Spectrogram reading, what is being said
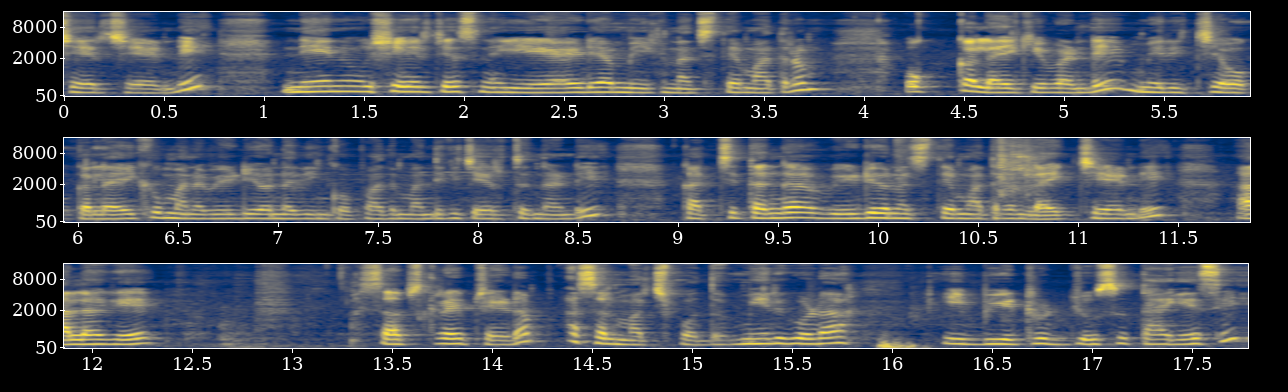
షేర్ చేయండి. నేను షేర్ చేసిన ఈ ఐడియా మీకు నచ్చితే మాత్రం ఒక్క లైక్ ఇవ్వండి. మీరు ఇచ్చే ఒక్క లైక్ మన వీడియో అనేది ఇంకో పది మందికి చేరుతుందండి. ఖచ్చితంగా వీడియో నచ్చితే మాత్రం లైక్ చేయండి. అలాగే సబ్స్క్రైబ్ చేయడం అసలు మర్చిపోద్దు. మీరు కూడా ఈ బీట్రూట్ జ్యూస్ తాగేసి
